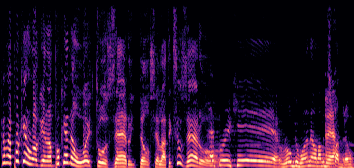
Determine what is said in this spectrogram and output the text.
Calma, mas por que o Rogue não? Por que não 8 ou 0 então? Sei lá, tem que ser o 0. É porque Rogue One é o nome do É. esquadrão.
